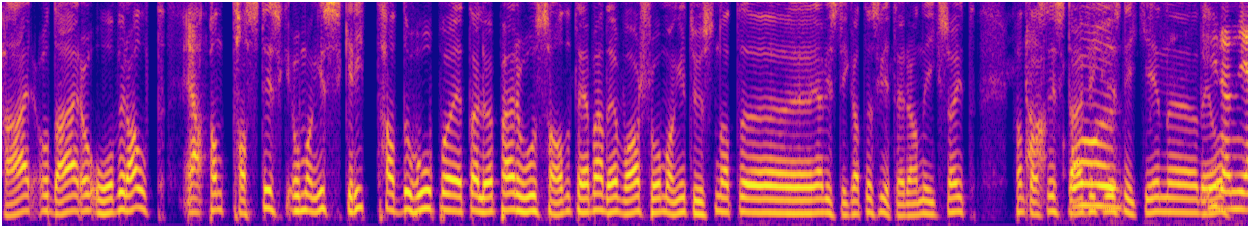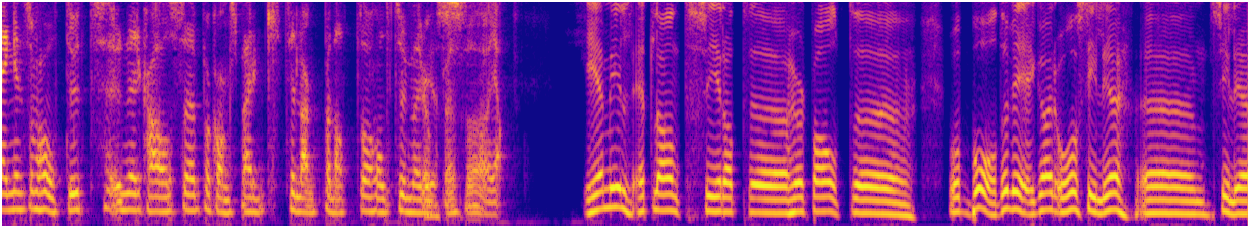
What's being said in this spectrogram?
her og der og overalt. ja. Fantastisk. Hvor mange skritt hadde hun på et av løp her? Hun sa det til meg, det var så mange tusen at uh, jeg visste ikke at skritterne gikk så høyt. Fantastisk. Ja, Der fikk vi snike inn uh, det I òg. den gjengen som holdt ut under kaoset på Kongsberg til langt på natt og holdt humøret oppe, så ja. Emil, et eller annet, sier at uh, hørt på alt. Uh, og både Vegard og Silje uh, Silje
